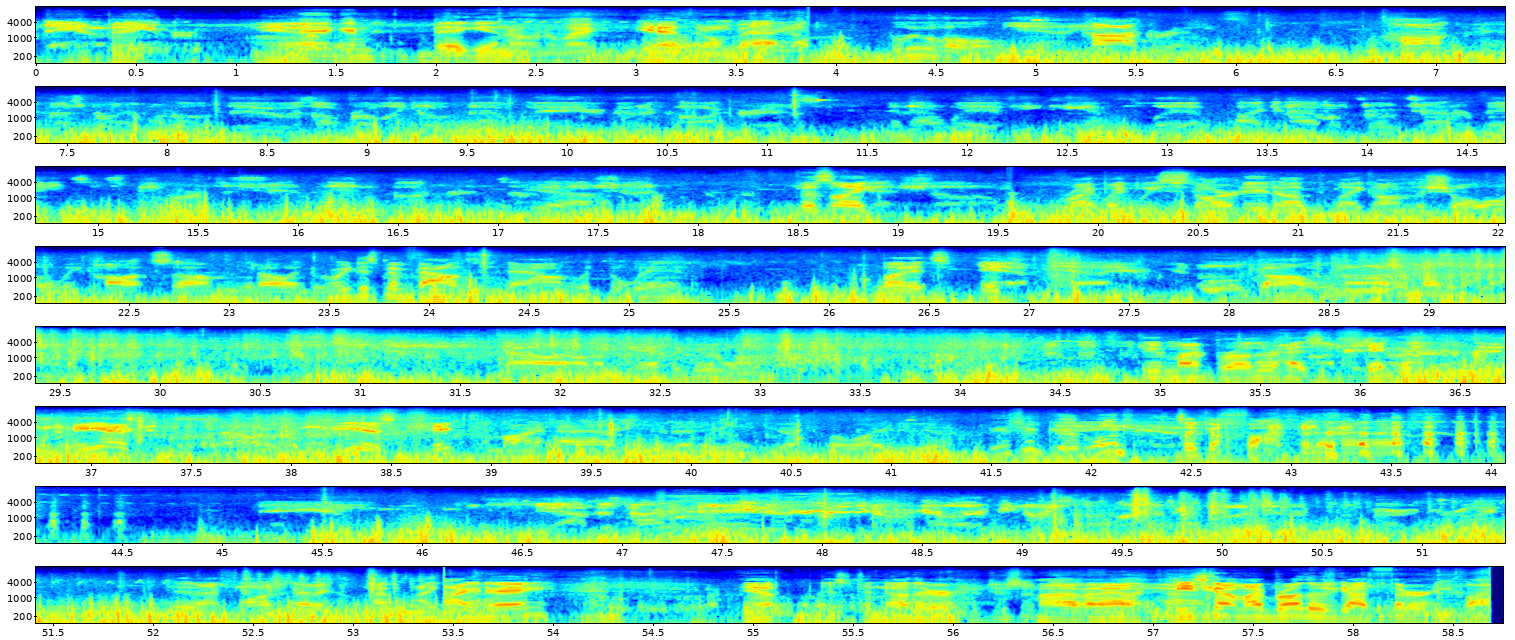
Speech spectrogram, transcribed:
Damn Big. yeah, Biggin. big in. Throw it away. Yeah, throw them back. Blue hole. Yeah, yeah. Cochrans. Hog pen. That's probably what I'll do is I'll probably go that way or go to Cochran's, and that way if he can't flip, I can have him throw chatterbaits and speedworms and shit in Cochran's. I mean, Yeah. he should Cause like get some. Right when we started up like on the shoal and we caught some, you know, and we just been bouncing down with the wind. But it's it's Yeah, yeah, you're good. Oh, golly, got another giant. No, I don't know. Yeah, it's a good one. Dude, my brother has kicked. He has he has kicked my ass today. Like you have no idea. Here's a good one. It's like a five and a half. Yeah, I'm just trying to say, you know, hell, it'd be nice to find a big one and a drive. Did I flush that? a- I, I, Just another Just five and a half. He's got my brother's got thirty by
